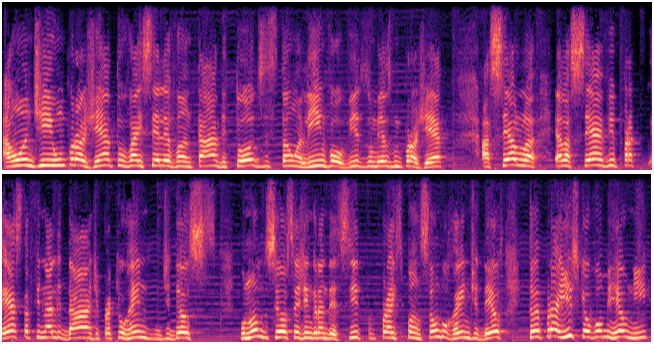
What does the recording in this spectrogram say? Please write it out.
Aonde um projeto vai ser levantado e todos estão ali envolvidos no mesmo projeto a célula, ela serve para esta finalidade, para que o reino de Deus, o nome do Senhor seja engrandecido, para a expansão do reino de Deus. Então é para isso que eu vou me reunir.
